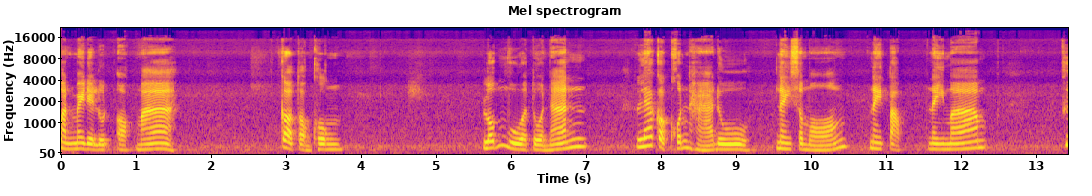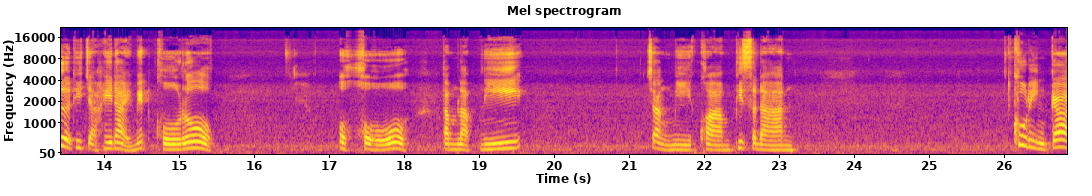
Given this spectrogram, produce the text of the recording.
มันไม่ได้หลุดออกมา ก็ต้องคง ล้มวัวตัวนั้น แล้วก็ค้นหาดูในสมอง ในตับ ในม้าม พื่อที่จะให้ได้เม็ดโคโรค โอ้โห ตำรับนี้ช่างมีความพิสดารคูริงก้า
